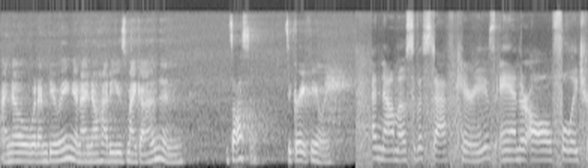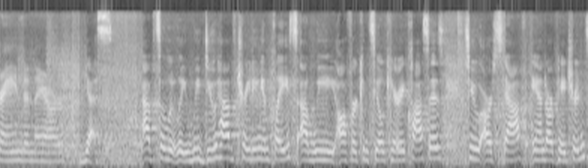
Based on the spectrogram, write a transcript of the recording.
I know what I'm doing, and I know how to use my gun, and it's awesome. It's a great feeling. And now most of the staff carries, and they're all fully trained, and they are. Yes, absolutely. We do have training in place. Um, we offer concealed carry classes to our staff and our patrons.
